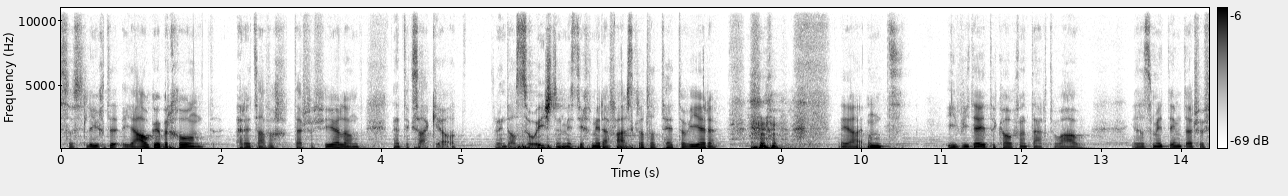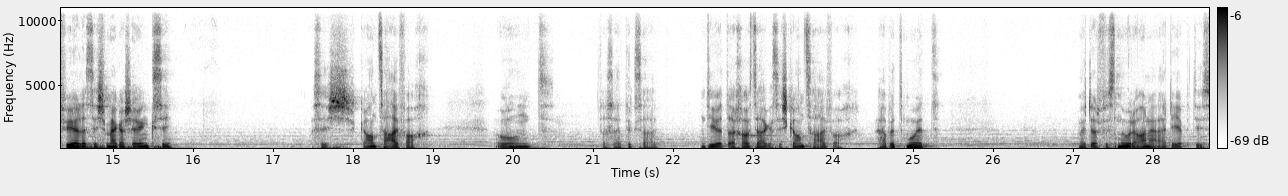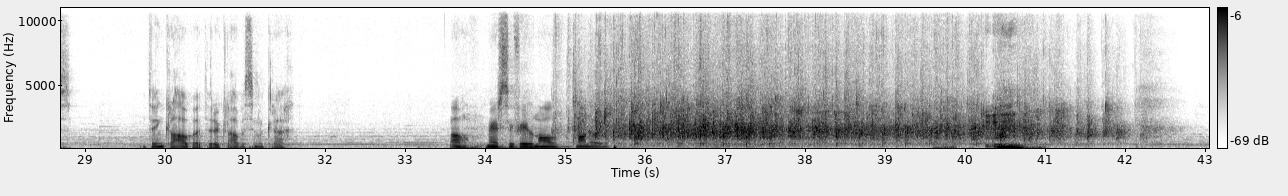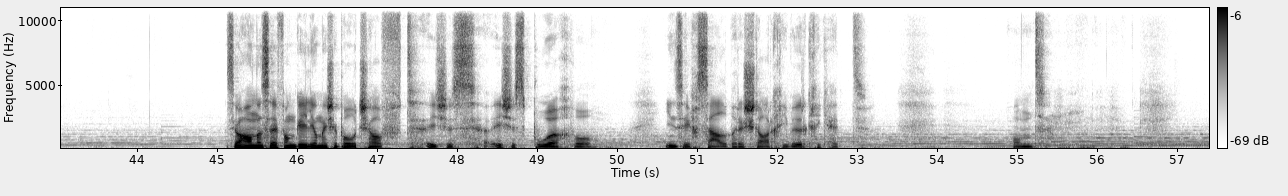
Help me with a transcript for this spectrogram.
so das Leuchten in die Augen bekommen und er hat es einfach fühlen und dann hat er gesagt, ja, wenn das so ist, dann müsste ich mir den Vers gerade tätowieren. ja, und ich bin dort gekocht und dachte, wow, ich das mit ihm dürfen fühlen. Es war mega schön. Gewesen. Es ist ganz einfach. Und das hat er gesagt. Und ich würde euch auch sagen, es ist ganz einfach. Habt Mut. Wir dürfen es nur an, er liebt uns. Und durch Glauben, durch Glauben sind wir gerecht. Oh, merci vielmals, Manuel. Das Johannesevangelium ist eine Botschaft, ist ein, ist ein Buch, das in sich selber eine starke Wirkung hat. Und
